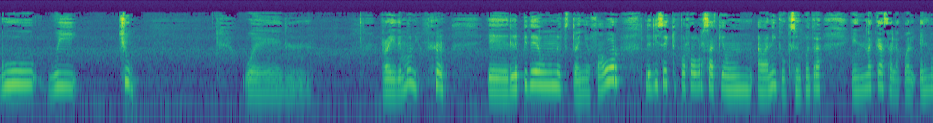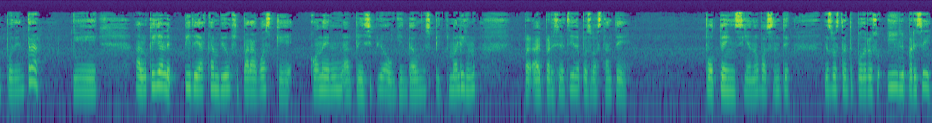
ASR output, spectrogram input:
Gu Wei Chu o el rey demonio. Eh, le pide un extraño favor, le dice que por favor saque un abanico que se encuentra en una casa a la cual él no puede entrar. A lo que ella le pide a cambio su paraguas que con él al principio ahuyenta un espíritu maligno. Al parecer tiene pues bastante potencia, ¿no? Bastante, es bastante poderoso y le parece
